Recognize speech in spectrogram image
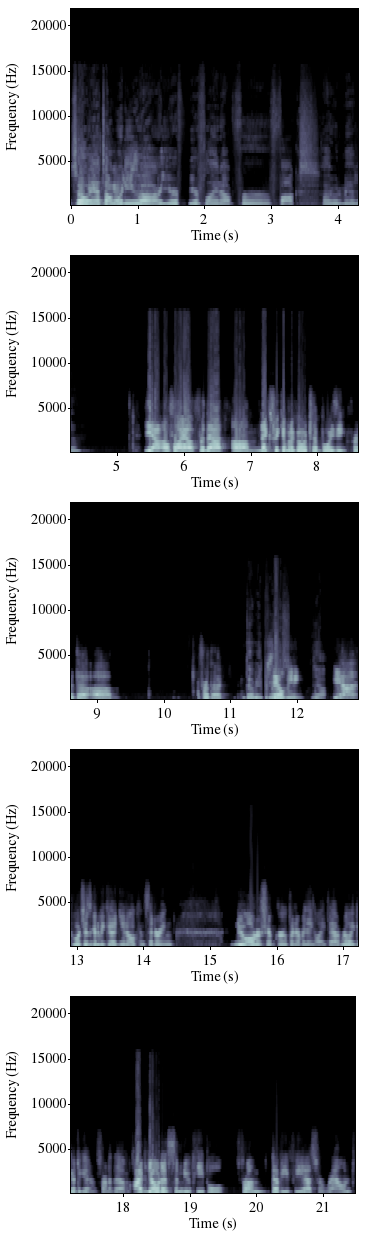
So Yeah, Anton, when are you uh, are you you're flying out for Fox? I would imagine. Yeah, I'll fly out for that. Um, next week I'm gonna go to Boise for the um, for the WPS. sales meeting. Yeah. Yeah, which is gonna be good. You know, considering new ownership group and everything like that. Really good to get in front of them. I've noticed some new people from WPS around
